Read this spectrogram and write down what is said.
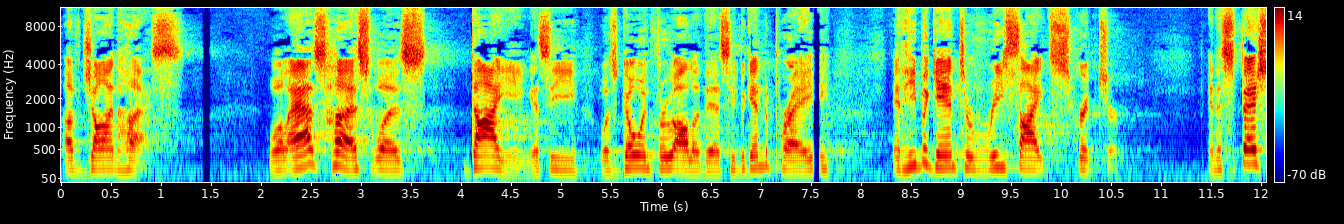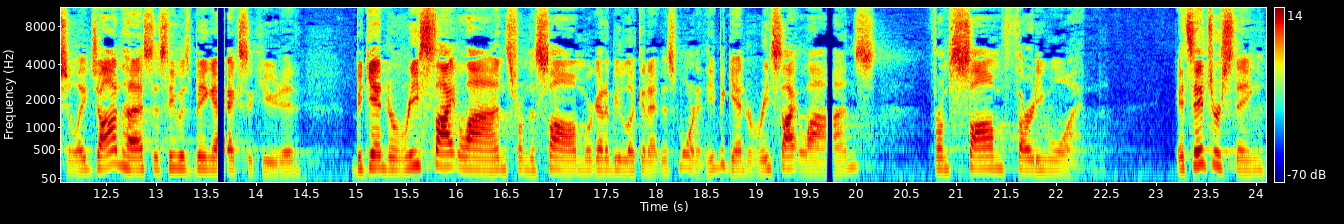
of John Huss. Well, as Huss was dying, as he was going through all of this, he began to pray and he began to recite scripture. And especially, John Huss, as he was being executed, began to recite lines from the psalm we're going to be looking at this morning. He began to recite lines from Psalm 31. It's interesting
